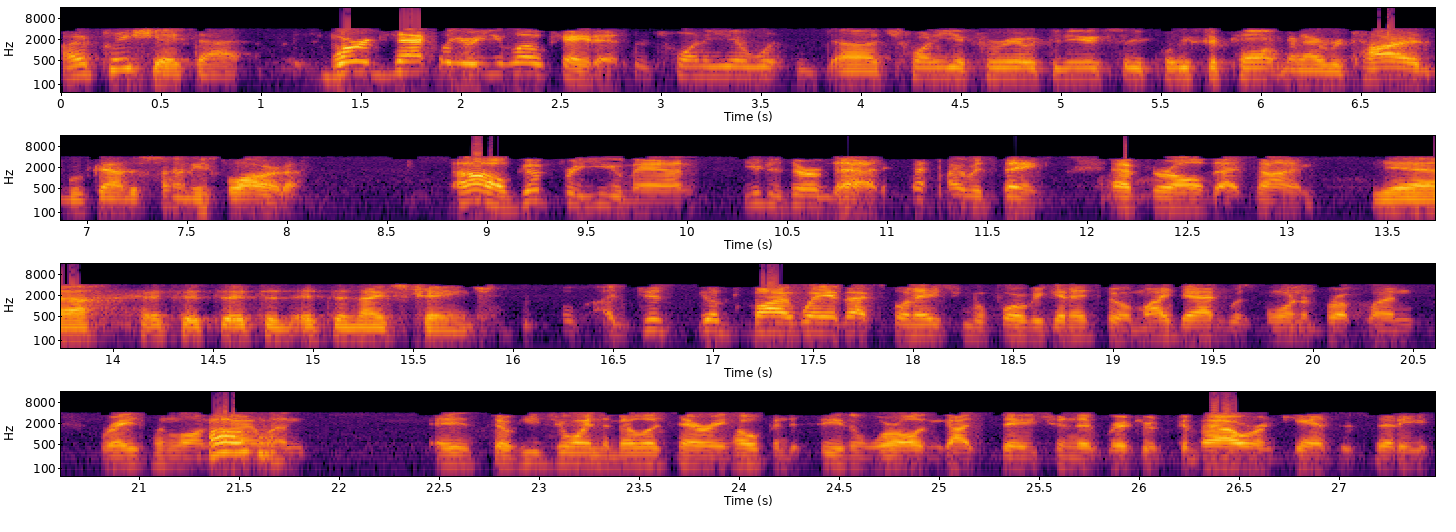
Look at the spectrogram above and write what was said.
I appreciate that. Where exactly are you located? For 20 year uh, 20 year career with the New York City Police Department, I retired, and moved down to sunny Florida. Oh, good for you, man. You deserve that. I would think after all that time. Yeah, it's it's it's a it's a nice change. Just by way of explanation before we get into it, my dad was born in Brooklyn raised in Long Oh. Island. And So he joined the military hoping to see the world and got stationed at Richards-Gebaur in Kansas City.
